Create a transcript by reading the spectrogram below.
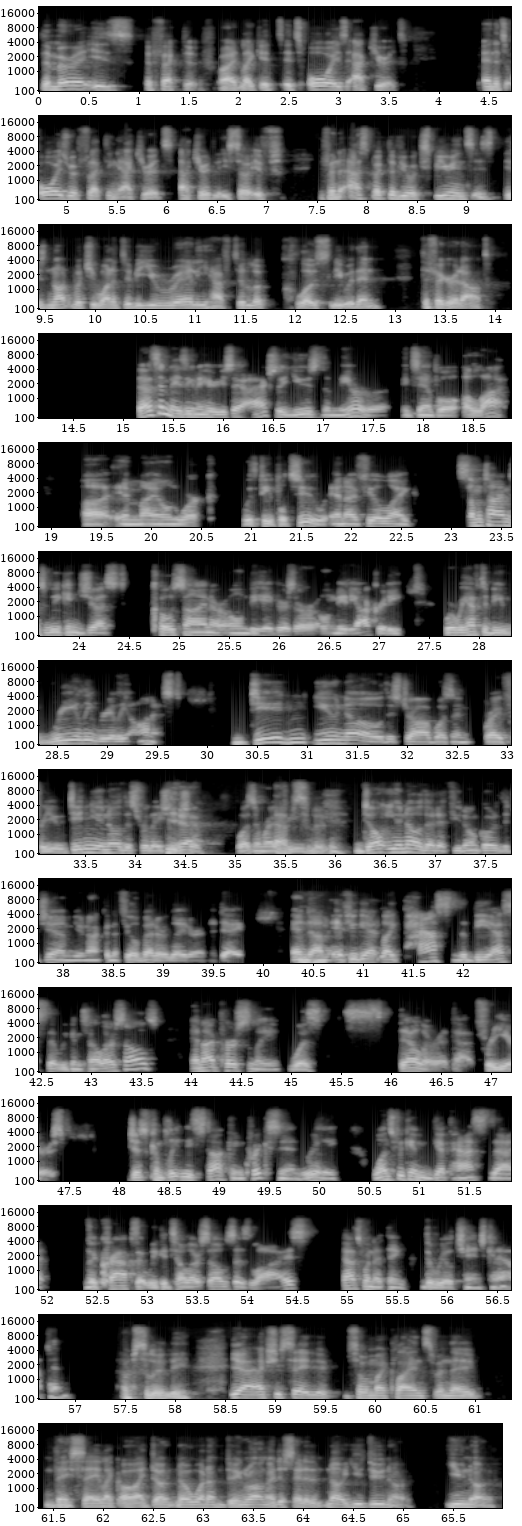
the mirror is effective, right? Like it's it's always accurate and it's always reflecting accurate accurately. So if if an aspect of your experience is is not what you want it to be, you really have to look closely within to figure it out. That's amazing to hear you say. I actually use the mirror example a lot uh, in my own work with people too, and I feel like sometimes we can just co-sign our own behaviors or our own mediocrity, where we have to be really, really honest. Didn't you know this job wasn't right for you? Didn't you know this relationship? Yeah wasn't right Absolutely. for you. Don't you know that if you don't go to the gym, you're not going to feel better later in the day? And mm-hmm. um, if you get like past the BS that we can tell ourselves, and I personally was stellar at that for years, just completely stuck in quicksand, really. Once we can get past that, the crap that we could tell ourselves as lies, that's when I think the real change can happen. Absolutely. Yeah, I actually say to some of my clients when they they say like, "Oh, I don't know what I'm doing wrong," I just say to them, "No, you do know. You know.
